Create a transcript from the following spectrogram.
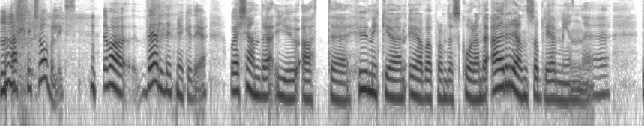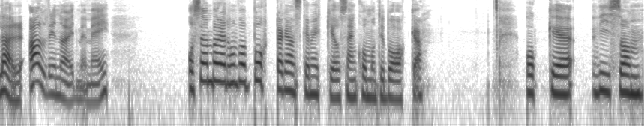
Mm. Asterix Obelix. Det var väldigt mycket det. Och jag kände ju att eh, hur mycket jag än övade på de där skårande ärren så blev min eh, lärare aldrig nöjd med mig. Och sen började hon vara borta ganska mycket och sen kom hon tillbaka. Och eh, vi som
